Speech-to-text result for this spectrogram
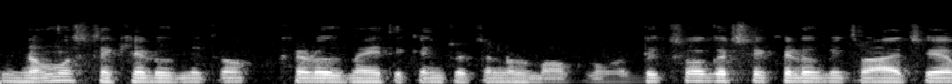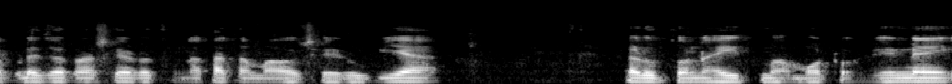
નમસ્તે ખેડૂત મિત્રો. ખેડૂત માહિતી કેન્દ્ર ચેનલમાં આપનું હાર્દિક સ્વાગત છે. ખેડૂત મિત્રો છે આપણે જોતા ખેડૂતોના ખાતામાં આવશે રૂપિયા. ખેડૂતોના હિતમાં મોટો નિર્ણય.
